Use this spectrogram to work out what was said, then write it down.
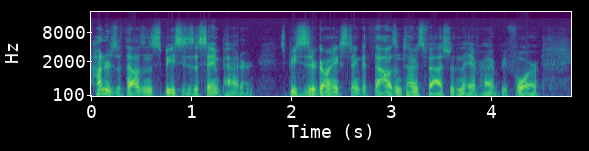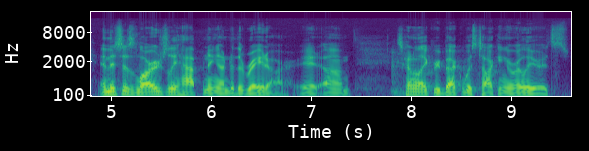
hundreds of thousands of species, the same pattern. Species are going extinct a thousand times faster than they ever have before. And this is largely happening under the radar. It, um, it's kind of like Rebecca was talking earlier. It's,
